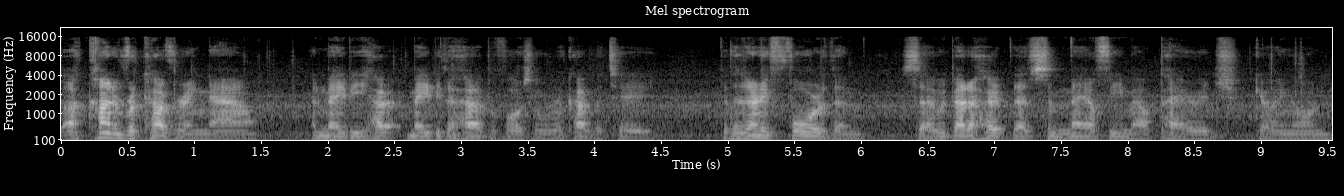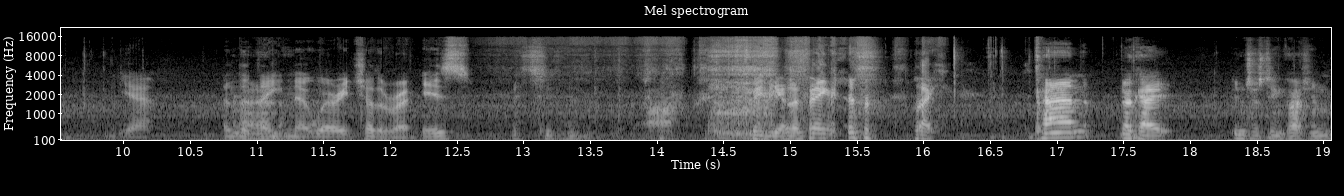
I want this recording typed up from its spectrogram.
are kind of recovering now, and maybe her, maybe the herbivores will recover too. But there's only four of them, so we better hope there's some male female pairage going on. yeah, and that they know where each other is. It's- Ah. The other thing. like, Can okay, interesting question.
